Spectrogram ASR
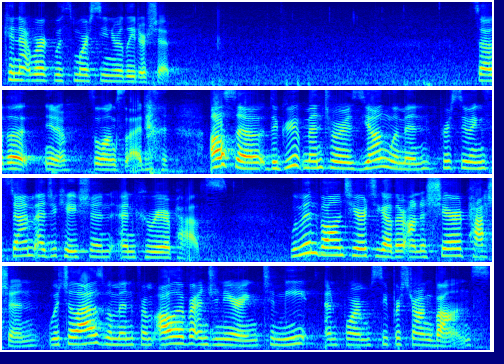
can network with more senior leadership. So the, you know, it's a long slide. also, the group mentors young women pursuing STEM education and career paths. Women volunteer together on a shared passion, which allows women from all over engineering to meet and form super strong bonds.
